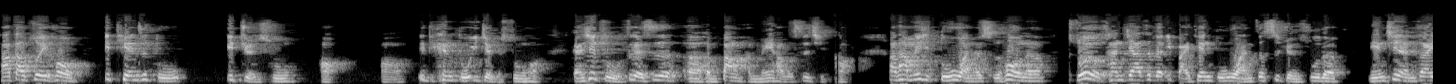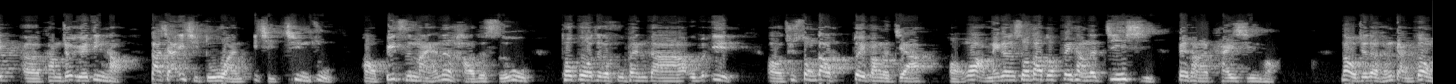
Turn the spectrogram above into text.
他到最后一天是读一卷书。好，一天读一卷书哈，感谢主，这个是呃很棒很美好的事情哈。那他们一起读完的时候呢，所有参加这个一百天读完这四卷书的年轻人在呃，他们就约定好，大家一起读完，一起庆祝，好，彼此买那好的食物，透过这个 foodpanda、Uber Eats 哦，去送到对方的家，哦哇，每个人收到都非常的惊喜，非常的开心哈。那我觉得很感动，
